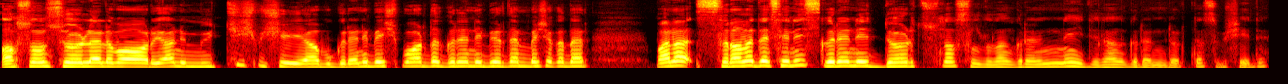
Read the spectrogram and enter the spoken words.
Asansörler var yani müthiş bir şey ya bu Granny 5 bu arada Granny 1'den 5'e kadar bana sırala deseniz Granny 4 nasıldı lan Granny neydi lan Granny 4 nasıl bir şeydi?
